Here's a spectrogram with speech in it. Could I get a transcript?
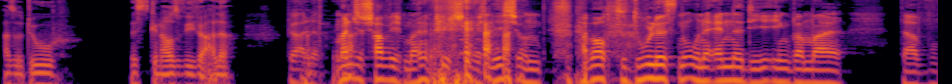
also du bist genauso wie wir alle. Wir alle. Und, Manche ja. schaffe ich, meine viele schaffe ich nicht und habe auch To-Do-Listen ohne Ende, die irgendwann mal da wo,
